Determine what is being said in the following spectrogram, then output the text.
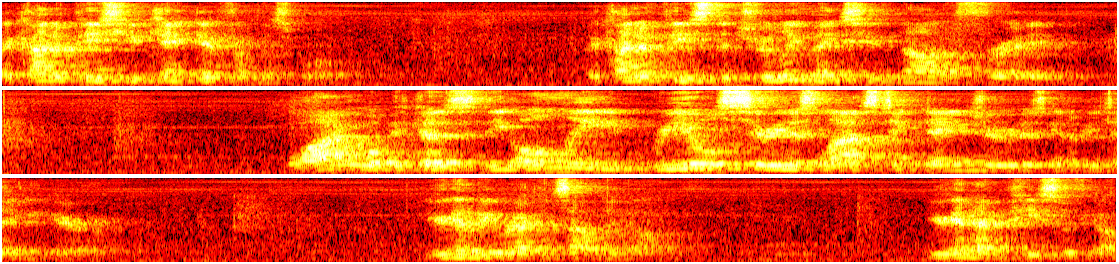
A kind of peace you can't get from this world. A kind of peace that truly makes you not afraid. Why? Well, because the only real, serious, lasting danger is going to be taken care of. You're going to be reconciled to God. You're going to have peace with God.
